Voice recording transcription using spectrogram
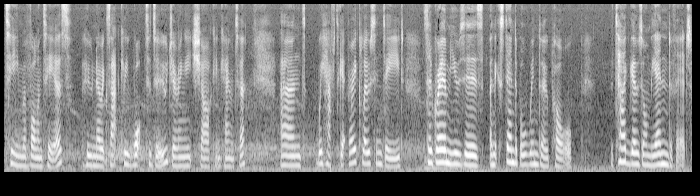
team of volunteers who know exactly what to do during each shark encounter, and we have to get very close indeed. So, Graham uses an extendable window pole. The tag goes on the end of it.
